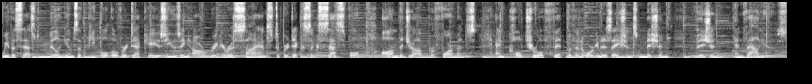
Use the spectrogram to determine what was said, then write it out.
we've assessed millions of people over decades using our rigorous science to predict successful on the job performance and cultural fit with an organization's mission, vision, and values.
